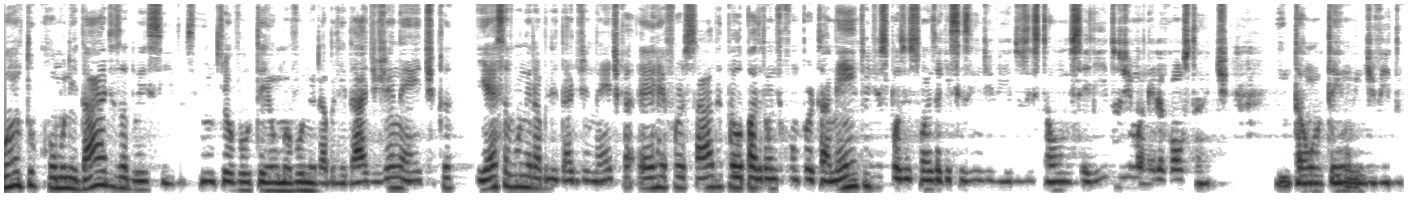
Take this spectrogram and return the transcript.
enquanto comunidades adoecidas, em que eu vou ter uma vulnerabilidade genética, e essa vulnerabilidade genética é reforçada pelo padrão de comportamento e disposições a que esses indivíduos estão inseridos de maneira constante. Então, eu tenho um indivíduo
